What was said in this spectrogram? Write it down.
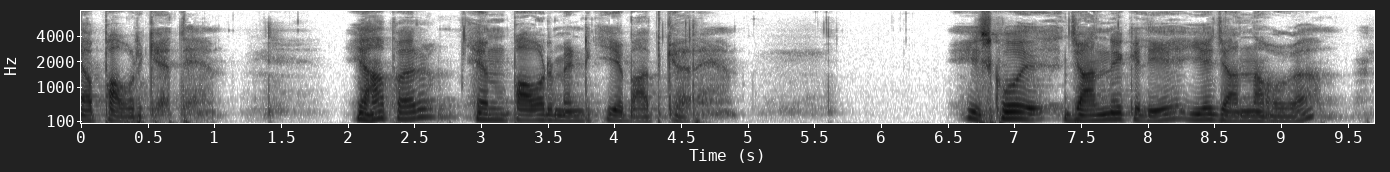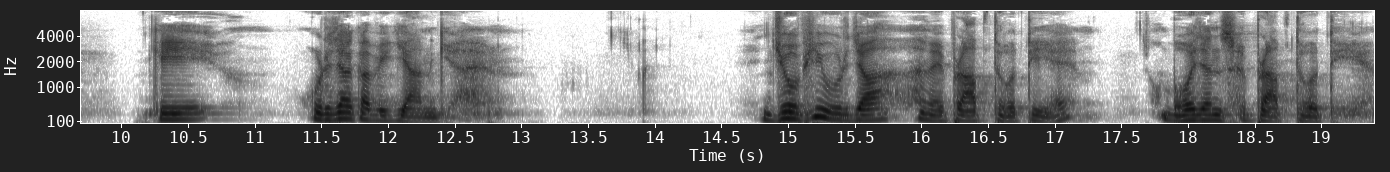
या पावर कहते हैं। यहाँ पर एम्पावरमेंट की ये बात कह रहे हैं। इसको जानने के लिए ये जानना होगा कि ऊर्जा का विज्ञान क्या है। जो भी ऊर्जा हमें प्राप्त होती है, भोजन से प्राप्त होती है।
